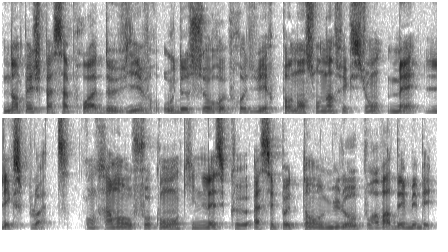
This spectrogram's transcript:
n'empêchent pas sa proie de vivre ou de se reproduire pendant son infection, mais l'exploitent, contrairement aux faucons qui ne laissent que assez peu de temps au mulot pour avoir des bébés.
